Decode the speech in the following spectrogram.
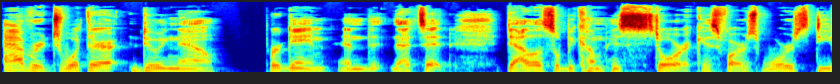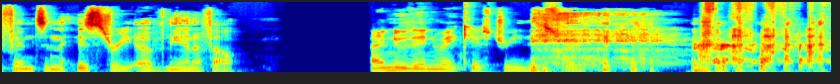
average what they're doing now per game and th- that's it. Dallas will become historic as far as worst defense in the history of the NFL. I knew they'd make history this year.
